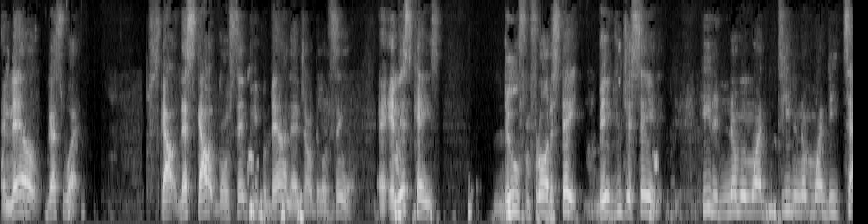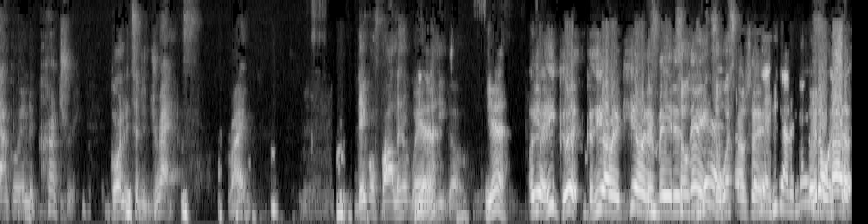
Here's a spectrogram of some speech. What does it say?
And now, guess what? Scout. That scout gonna send people down that joint to go see him. And in this case, dude from Florida State, big. You just said it. He the number one. He the number one D tackle in the country going into the draft. Right? They gonna follow him wherever Yeah. he go. Yeah, oh yeah, he good because he already he already made his So- name. so you what's- know what I'm saying? yeah, he got a name. So it don't matter. himself.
